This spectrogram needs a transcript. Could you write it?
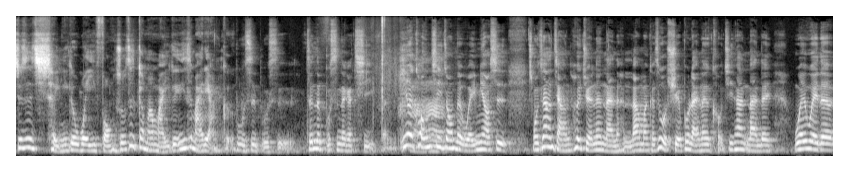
就是逞一个威风，说这干嘛买一个，一定是买两个。不是不是，真的不是那个气氛，因为空气中的微妙是，我这样讲会觉得那男的很浪漫，可是我学不来那个口气，他男的微微的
